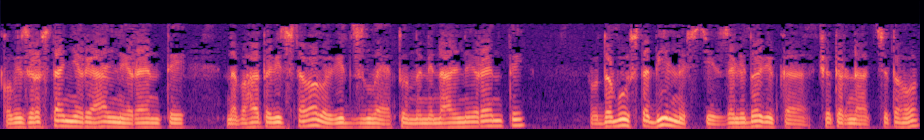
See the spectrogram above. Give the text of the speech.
коли зростання реальної ренти набагато відставало від злету номінальної ренти, в добу стабільності за Людовіка XIV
